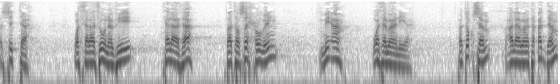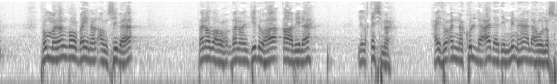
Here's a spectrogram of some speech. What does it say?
الستة والثلاثون في ثلاثة فتصح من مئة وثمانية. فتقسم على ما تقدم ثم ننظر بين الأنصبة فنظر فنجدها قابلة للقسمة حيث أن كل عدد منها له نصف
